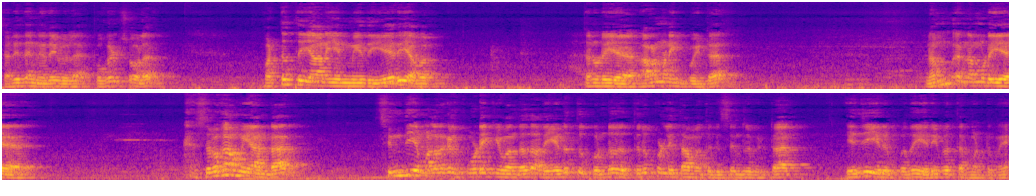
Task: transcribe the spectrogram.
சரித நிறைவில் புகழ் சோழர் பட்டத்து யானையின் மீது ஏறி அவர் தன்னுடைய அரண்மனைக்கு போயிட்டார். நம் நம்முடைய சிவகாமி ஆண்டார் சிந்திய மலர்கள் கூடைக்கு வந்தது அதை எடுத்துக்கொண்டு திருப்பள்ளி தாமத்துக்கு சென்று விட்டார். எஞ்சி இருப்பது எரிபத்தர் மட்டுமே.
